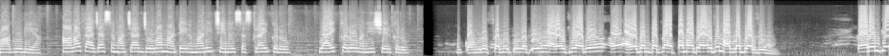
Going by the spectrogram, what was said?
વાઘોડિયા. આવા તાજા સમાચાર જોવા માટે અમારી ચેનલ સબસ્ક્રાઇબ કરો લાઈક કરો અને શેર કરો. કોંગ્રેસ સમિતિ વતી હું આવ્યો છું. આજે આવેદન પત્ર આપવા માટે આવ્યો છું મામલતદારશ્રીને. કારણ કે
